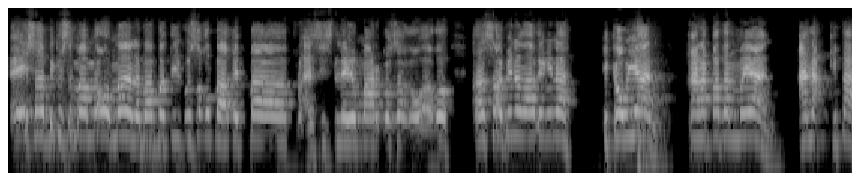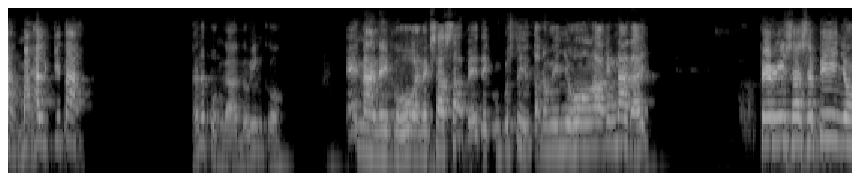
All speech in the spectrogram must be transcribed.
Eh, sabi ko sa mama ko, ma, nababatikos ako, bakit pa Francis Leo Marcos ako ako? Ang sabi ng aking ina, ikaw yan, karapatan mo yan, anak kita, mahal kita. Ano pong gagawin ko? Eh, nanay ko ho ang nagsasabi. Eh, kung gusto niyo, tanungin niyo ho ang aking nanay. Pero yung sasabihin niyo,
